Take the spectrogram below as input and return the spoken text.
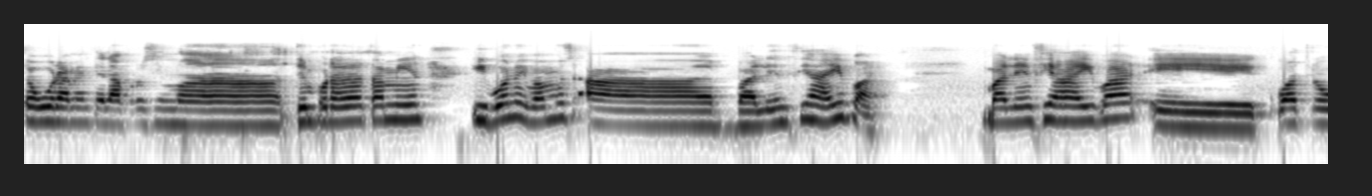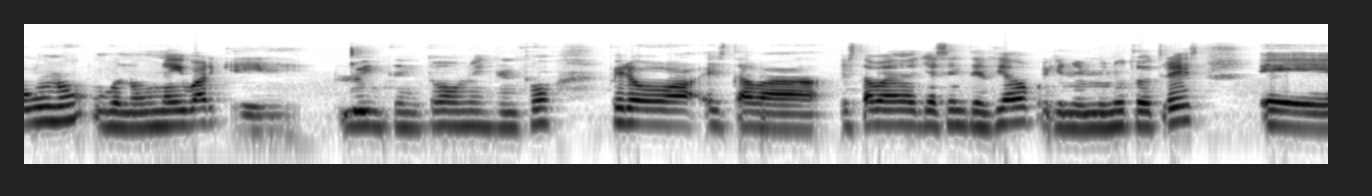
seguramente la próxima temporada también. Y bueno, y vamos a Valencia Eibar. Valencia Eibar eh, 4-1, bueno, un Eibar que lo intentó, lo intentó, pero estaba, estaba ya sentenciado porque en el minuto 3 eh,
